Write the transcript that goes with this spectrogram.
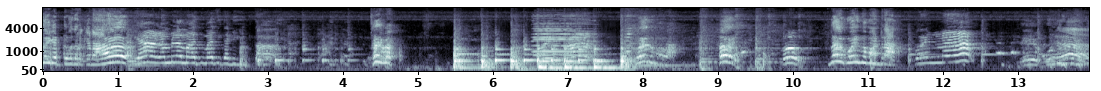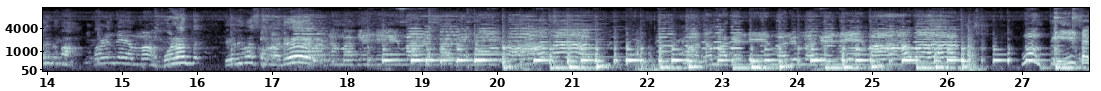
தாலி கட்டுவதற்கடா? ஏன் நம்மள மாத்தி மாத்தி கட்டிக்கிட்டான் வா. கோயந்தமான்றா? கோயந்தமா. குழந்தை அம்மா. குழந்தை. தெளிவா சொல்றாரு மணமகளே மருமகளே வாவா உன் பீசக்கார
